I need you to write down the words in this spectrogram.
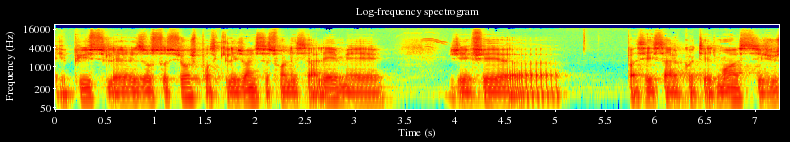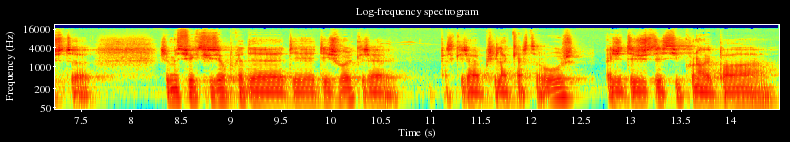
Et puis sur les réseaux sociaux, je pense que les gens ils se sont laissés aller, mais j'ai fait euh, passer ça à côté de moi. C'est juste, euh, je me suis excusé auprès des joueurs que parce que j'avais pris la carte rouge. Et j'étais juste déçu qu'on n'avait pas,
